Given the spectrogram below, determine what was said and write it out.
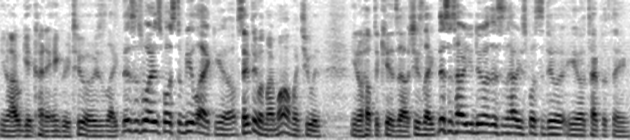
You know, I would get kind of angry too. I was like, "This is what it's supposed to be like." You know, same thing with my mom when she would, you know, help the kids out. She's like, "This is how you do it. This is how you're supposed to do it." You know, type of thing.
